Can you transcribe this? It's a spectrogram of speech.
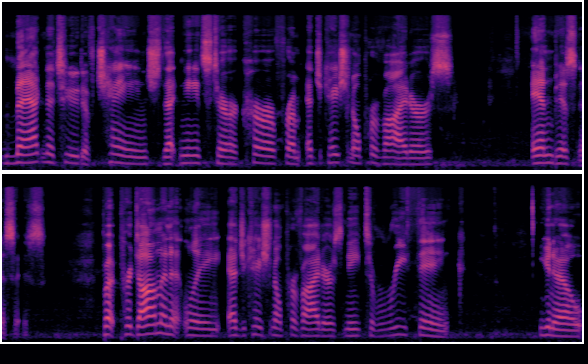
magnitude of change that needs to occur from educational providers and businesses. But predominantly, educational providers need to rethink, you know,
